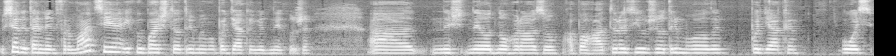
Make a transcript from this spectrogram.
Вся детальна інформація, як ви бачите, отримуємо подяки від них уже не одного разу, а багато разів вже отримували подяки. Ось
